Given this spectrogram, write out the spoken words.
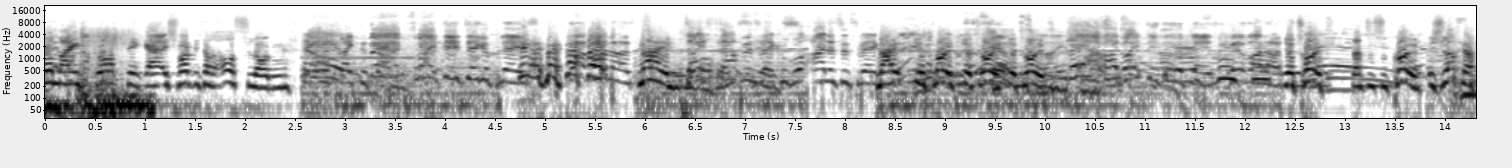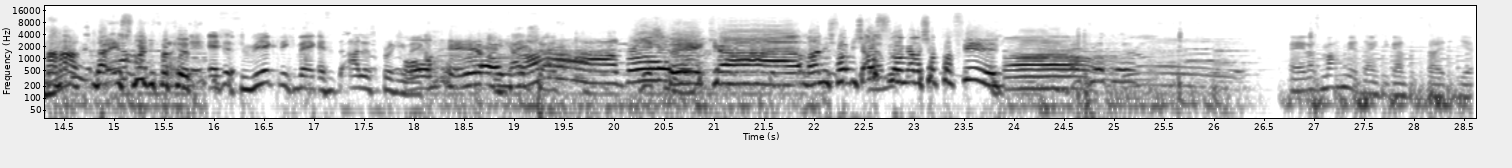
Oh mein Gott, Digga, ich wollte mich doch ausloggen. Das TT geplayt! Digga, ich bin weg! Nein! Dein Stuff ist weg, Hugo, alles ist weg! Nein, ihr trollt, ihr trollt, ihr trollt. Wer hat zwei TT geplayt? Wer war das? Ihr trollt, das ist ein Troll. Ich lache, haha. Da ist wirklich verkehrt. Es ist wirklich weg. Es ist alles freaking weg. Oh, hell Kein nah, Bro. Digga. Mann, ich wollte mich ausloggen, aber ich hab verfehlt. Ah. Machen wir jetzt eigentlich die ganze Zeit hier?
